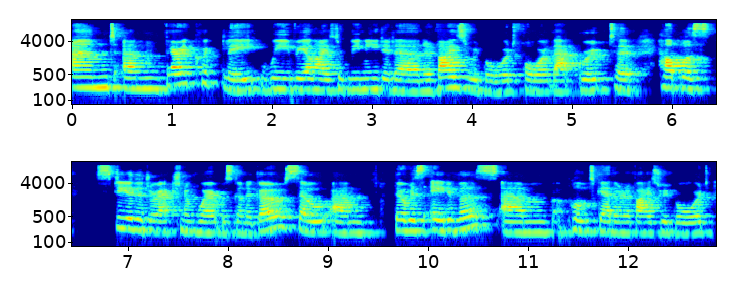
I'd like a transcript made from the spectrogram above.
And um, very quickly, we realized that we needed an advisory board for that group to help us steer the direction of where it was going to go. So um, there was eight of us um, pulled together an advisory board,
